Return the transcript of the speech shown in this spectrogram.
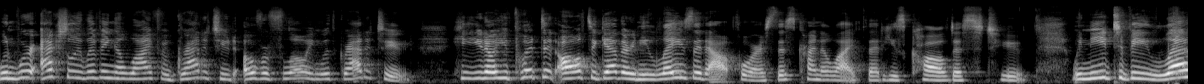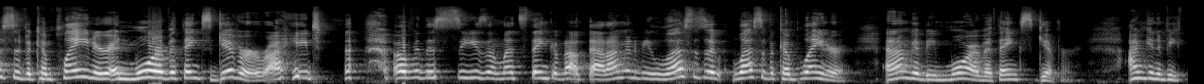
when we're actually living a life of gratitude, overflowing with gratitude. He, you know, he put it all together and he lays it out for us, this kind of life that he's called us to. We need to be less of a complainer and more of a thanksgiver, right? Over this season, let's think about that. I'm going to be less, as a, less of a complainer and I'm going to be more of a thanksgiver. I'm going to be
